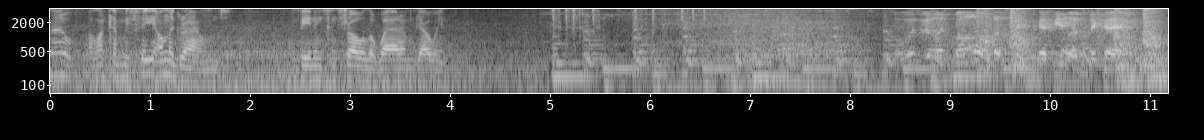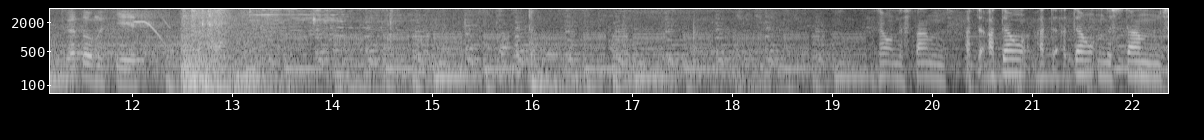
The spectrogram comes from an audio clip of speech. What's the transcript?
No, I like having my feet on the ground and being in control of where I'm going. Выдвинуть помостов, кабину извлекаем. Готовность есть. I don't understand. I, d- I don't. I, d- I don't understand.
